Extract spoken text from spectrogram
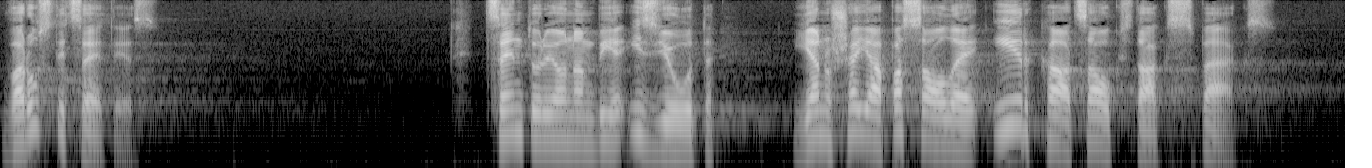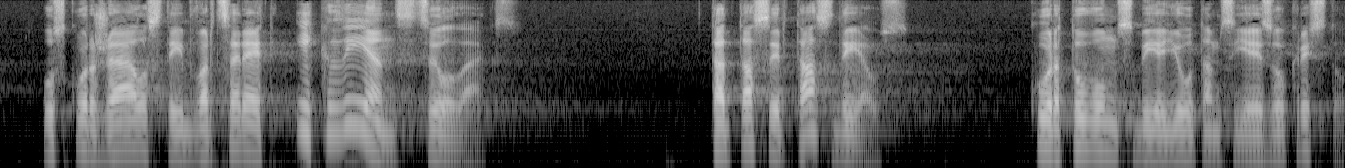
var uzticēties. Centurionam bija izjūta, ja nu šajā pasaulē ir kāds augstāks spēks, uz kura žēlastību var cerēt ik viens cilvēks, tad tas ir tas Dievs, kura tuvums bija jūtams Jēzu Kristu.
